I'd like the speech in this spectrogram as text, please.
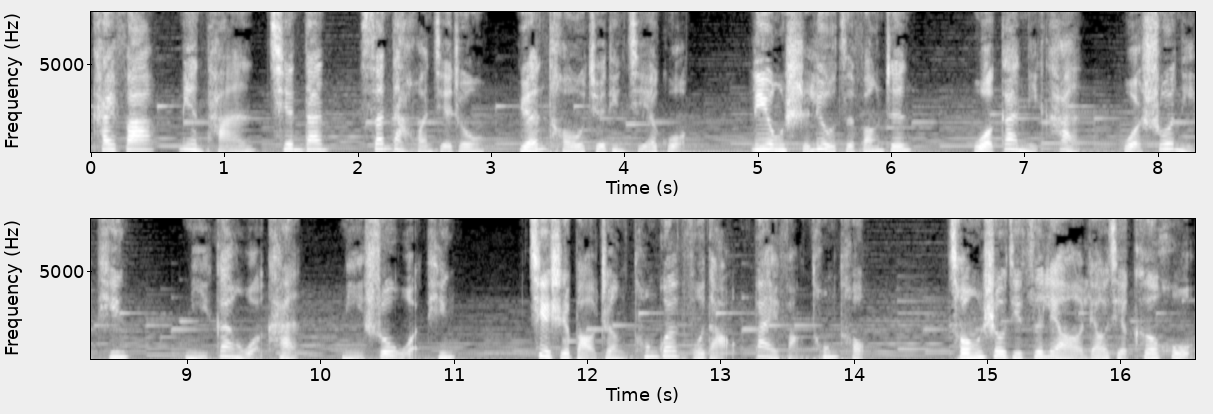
开发、面谈、签单三大环节中，源头决定结果。利用十六字方针：我干你看。我说你听，你干我看，你说我听，切实保证通关辅导拜访通透。从收集资料、了解客户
